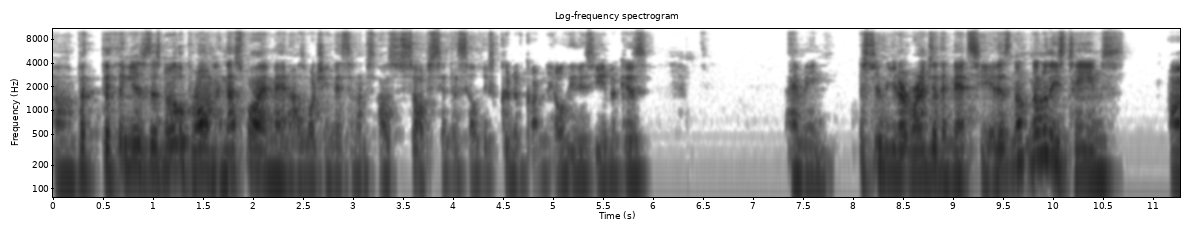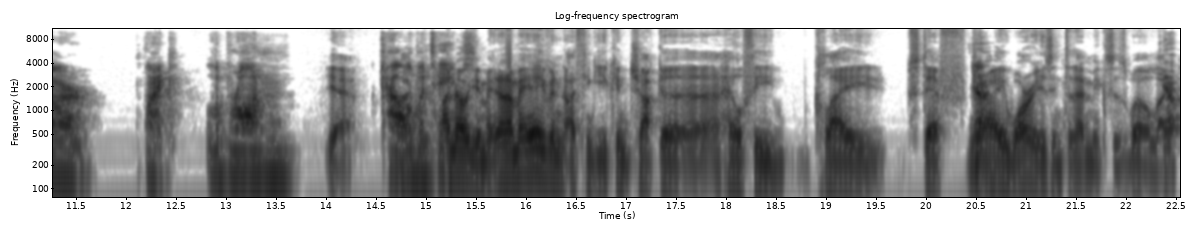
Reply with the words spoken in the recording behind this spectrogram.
Uh, but the thing is, there's no LeBron, and that's why, man, I was watching this and I'm, I was so upset the Celtics couldn't have gotten healthy this year because I mean, assuming you don't run into the Nets here, there's no, none of these teams are like LeBron. Yeah. Caliber I, teams. I know what you mean, and I mean even I think you can chuck a, a healthy Klay Steph, Jay, Warriors into that mix as well. Like yep.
